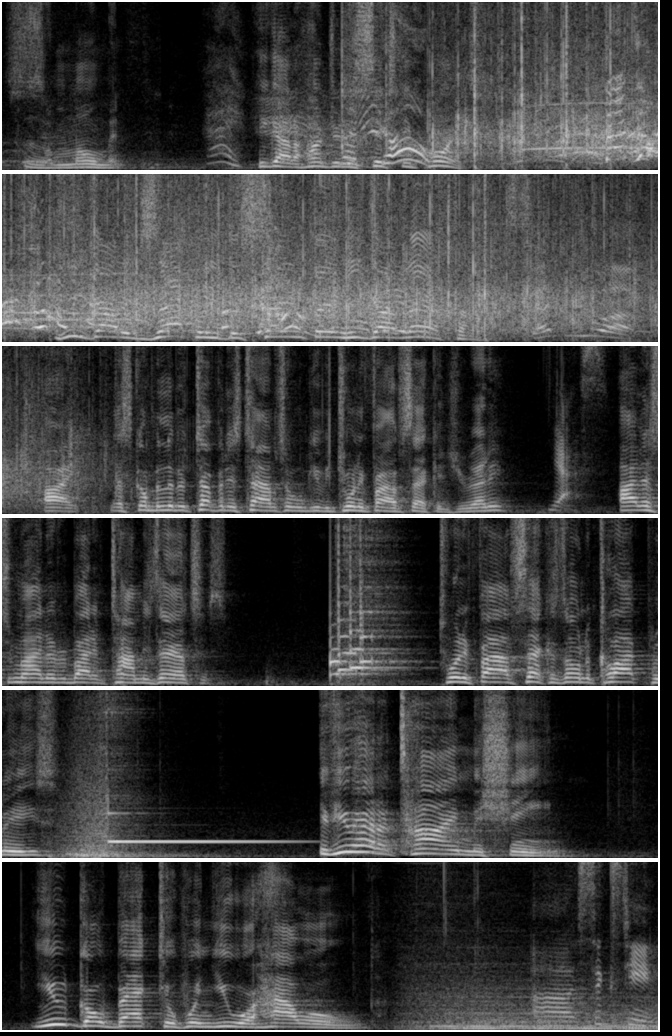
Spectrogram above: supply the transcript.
This is a moment. Okay. He got 160 Let's go. points. He got exactly the same thing he got last time. Setting you up. All right, that's gonna be a little bit tougher this time, so we'll give you 25 seconds. You ready? Yes. All right, let's remind everybody of Tommy's answers. 25 seconds on the clock, please. If you had a time machine, you'd go back to when you were how old? Uh, 16.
